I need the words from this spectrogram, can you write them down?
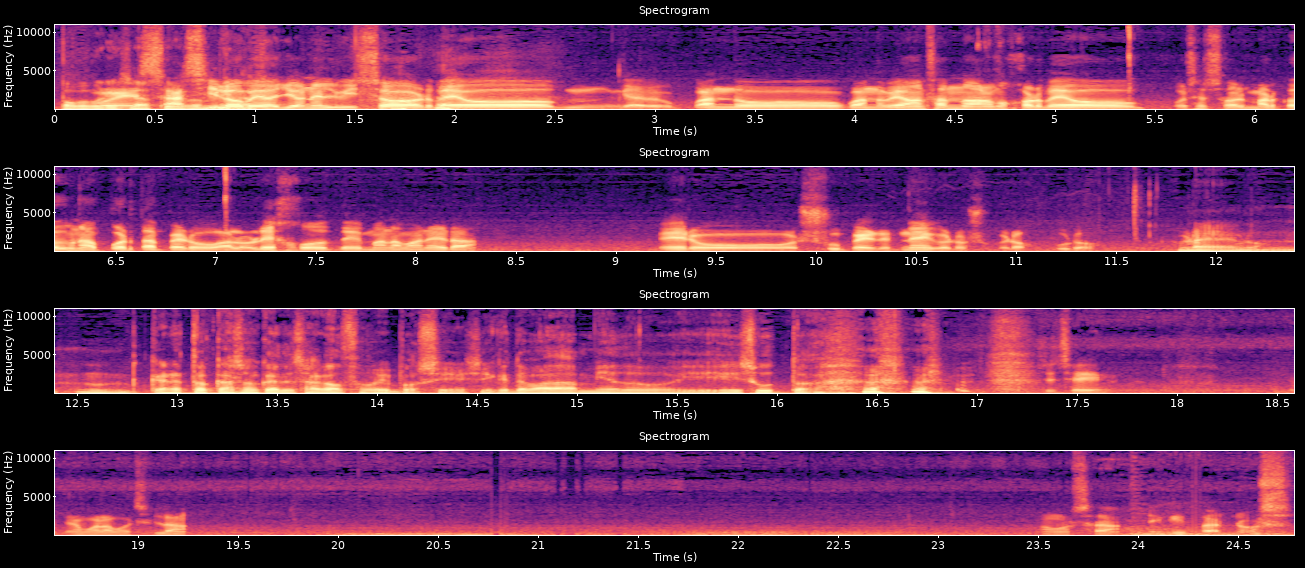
poco Pues grisáceo, así lo veo yo en el visor. Veo mm, cuando, cuando voy avanzando a lo mejor veo pues eso, el marco de una puerta, pero a lo lejos, de mala manera. Pero súper negro, súper oscuro. Hombre, que en estos casos que te salga un zombie, pues sí, sí que te va a dar miedo y, y susto. Sí, sí. Aquí tenemos la mochila. Vamos a equiparnos.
